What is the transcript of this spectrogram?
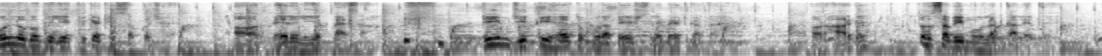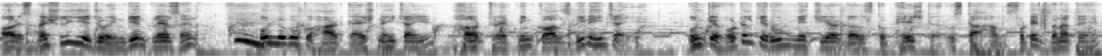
उन लोगों के लिए क्रिकेट ही सब कुछ है और मेरे लिए पैसा। टीम जीतती है तो पूरा देश सेलिब्रेट करता है और हार गए तो सभी मुँह लटका लेते हैं। और स्पेशली ये जो इंडियन प्लेयर्स हैं ना। उन लोगों को हार्ड कैश नहीं चाहिए और थ्रेटनिंग कॉल्स भी नहीं चाहिए। उनके होटल के रूम में चेयर गर्ल्स को भेजकर उसका हम फुटेज बनाते हैं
